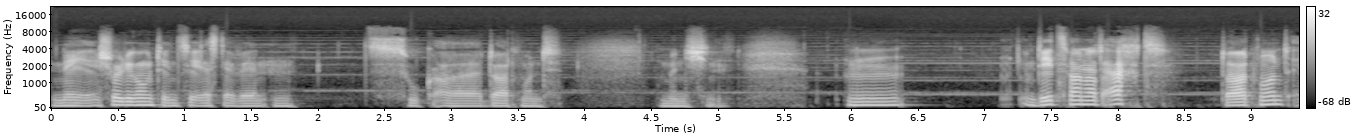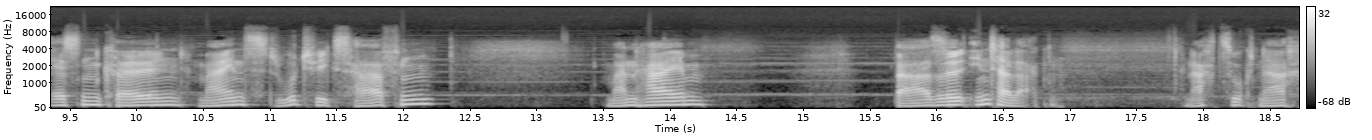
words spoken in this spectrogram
nee, Entschuldigung, den zuerst erwähnten Zug äh, Dortmund, München. Mhm. D208, Dortmund, Essen, Köln, Mainz, Ludwigshafen, Mannheim, Basel, Interlaken. Nachtzug nach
